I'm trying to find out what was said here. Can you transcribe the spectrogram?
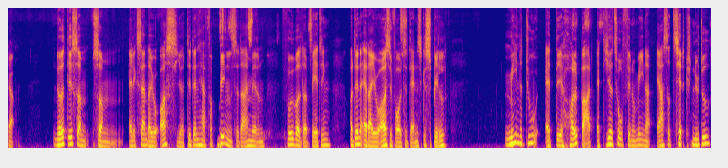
Ja. Noget af det, som, som Alexander jo også siger, det er den her forbindelse, der er mellem fodbold og betting, og den er der jo også i forhold til danske spil. Mener du, at det er holdbart, at de her to fænomener er så tæt knyttet,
